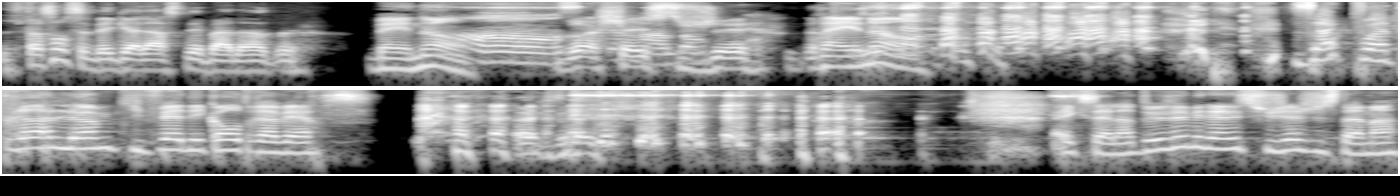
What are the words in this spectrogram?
De toute façon, c'est dégueulasse, les bananes. Ben non. Oh, bon. sujet. Ben non. Zach Poitras, l'homme qui fait des controverses. Exact. Excellent. Deuxième et dernier sujet, justement.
